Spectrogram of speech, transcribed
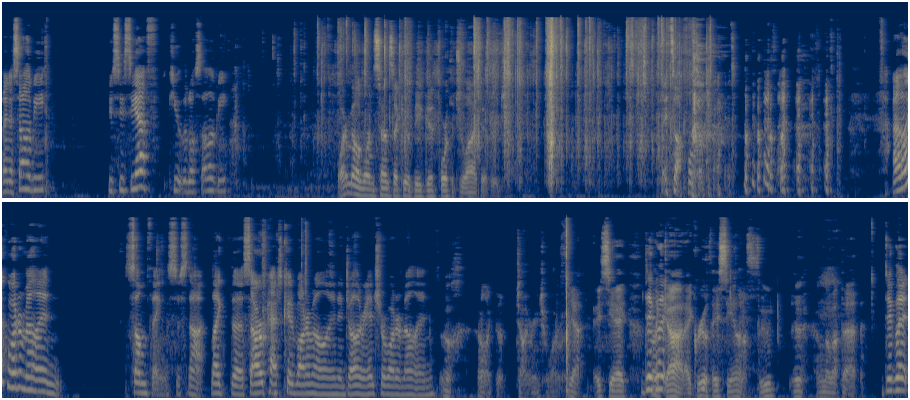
And a Celebi. UCCF. Cute little Celebi. Watermelon one sounds like it would be a good Fourth of July beverage. It's awful. Don't try it. I like watermelon. Some things, just not like the Sour Patch Kid watermelon and Jolly Rancher watermelon. Ugh, I don't like the Jolly Rancher water. Yeah, ACA. Oh my god, I agree with ACA on a food. Ugh, I don't know about that. Diglett,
